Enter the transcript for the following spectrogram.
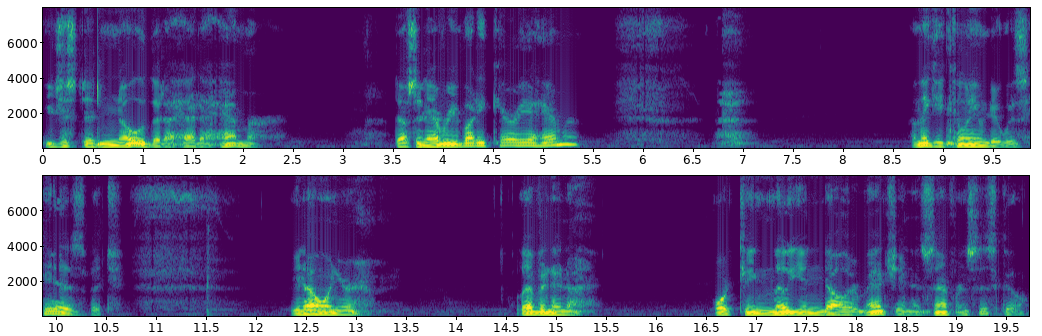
He just didn't know that I had a hammer. Doesn't everybody carry a hammer? I think he claimed it was his, but you know, when you're living in a $14 million mansion in San Francisco,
